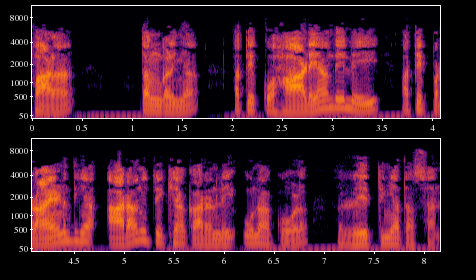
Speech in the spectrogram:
ਫਾਲਾਂ, ਤੰਗਲੀਆਂ ਅਤੇ ਕੋਹਾੜਿਆਂ ਦੇ ਲਈ ਅਤੇ ਪ੍ਰਾਇਣ ਦੀਆਂ ਆਰਾਂ ਨੂੰ ਤਿੱਖਿਆ ਕਰਨ ਲਈ ਉਹਨਾਂ ਕੋਲ ਰੇਤੀਆਂ ਤਾਂ ਸਨ।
